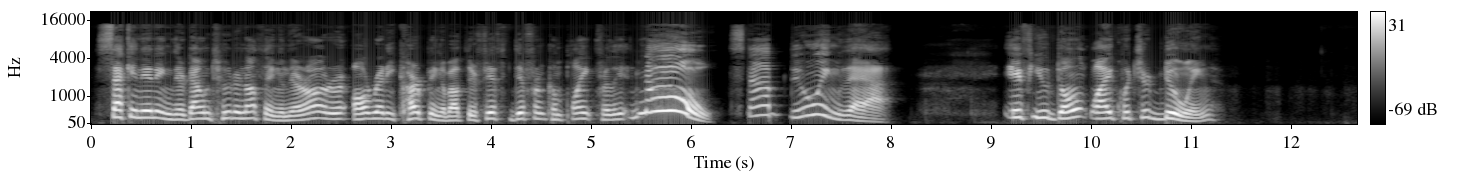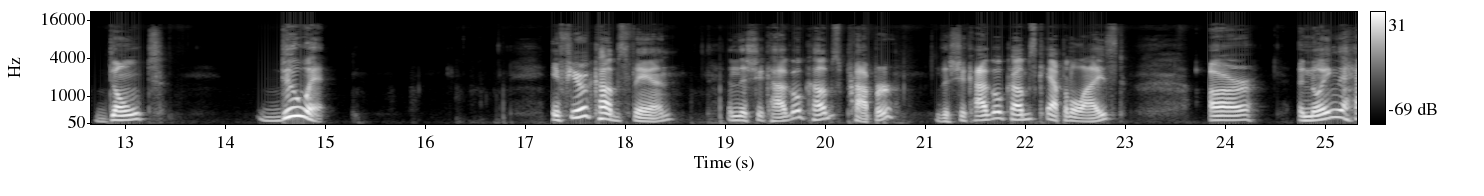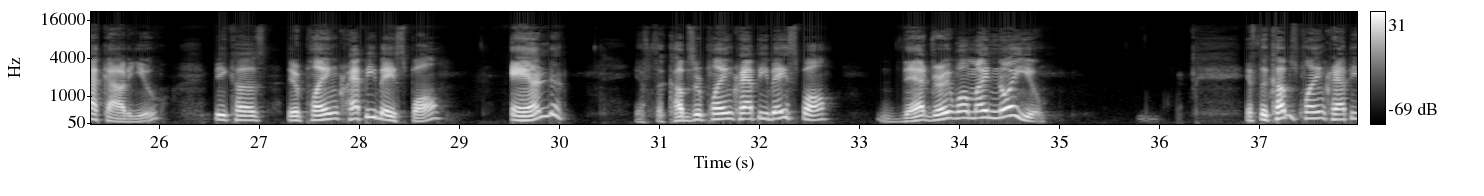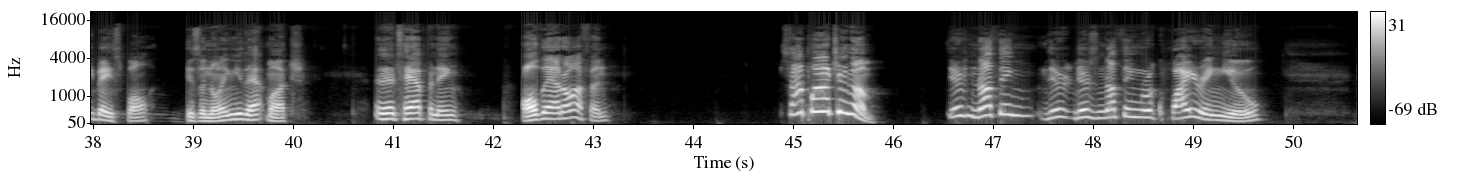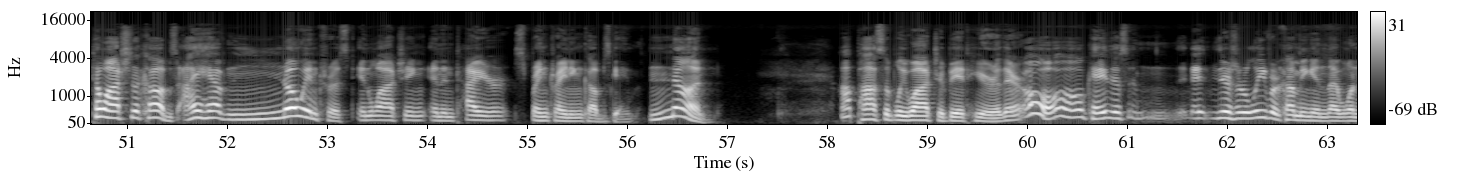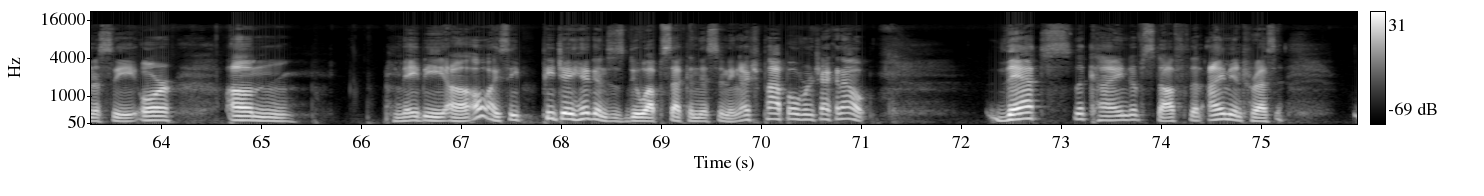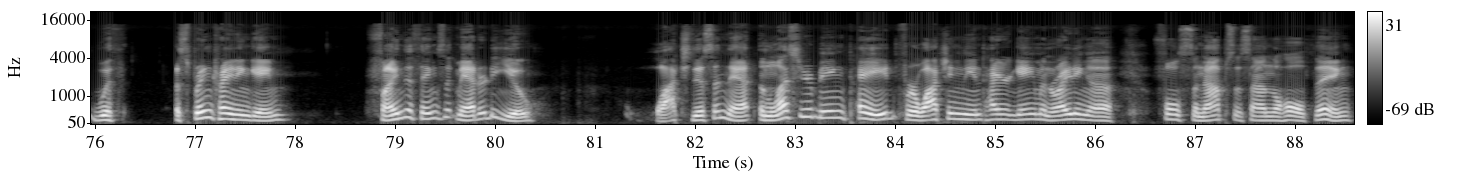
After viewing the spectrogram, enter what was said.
second inning, they're down two to nothing and they're already carping about their fifth different complaint for the. No! Stop doing that. If you don't like what you're doing, don't do it. If you're a Cubs fan and the Chicago Cubs proper, the Chicago Cubs capitalized, are annoying the heck out of you because they're playing crappy baseball. And if the Cubs are playing crappy baseball, that very well might annoy you. If the Cubs playing crappy baseball is annoying you that much, and it's happening all that often, stop watching them. There's nothing there, there's nothing requiring you to watch the Cubs. I have no interest in watching an entire spring training Cubs game. None. I'll possibly watch a bit here or there. Oh, okay, this there's a reliever coming in that I want to see, or um, maybe uh, oh, I see P.J. Higgins is due up second this inning. I should pop over and check it out. That's the kind of stuff that I'm interested with. A spring training game. Find the things that matter to you watch this and that, unless you're being paid for watching the entire game and writing a full synopsis on the whole thing.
